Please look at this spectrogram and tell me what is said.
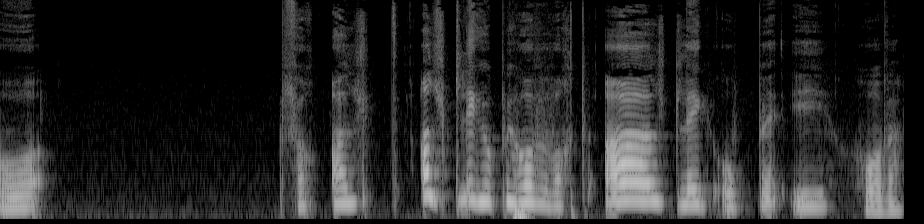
Og for alt Alt ligger oppe i hodet vårt. Alt ligger oppe i hodet.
